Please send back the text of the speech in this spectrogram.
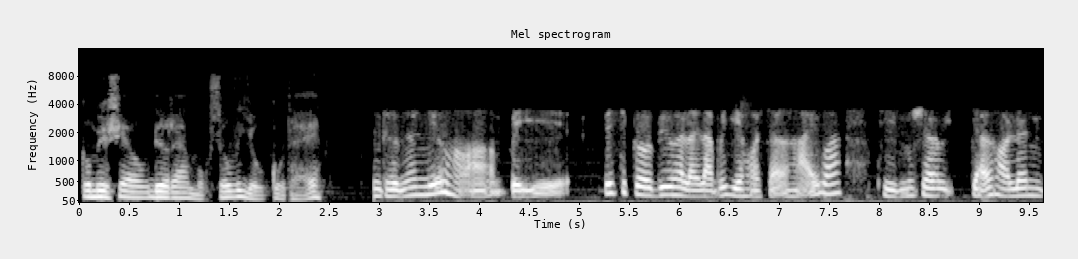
Cô Michelle đưa ra một số ví dụ cụ thể. Thường thường nếu họ bị physical abuse hay là làm cái gì họ sợ hãi quá thì Michelle chở họ lên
